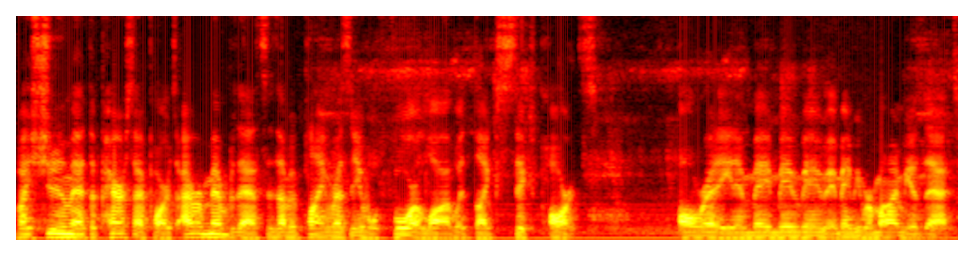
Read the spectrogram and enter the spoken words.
by shooting them at the parasite parts. I remember that since I've been playing Resident Evil 4 a lot with like six parts already, and it made, made, made, it made me remind me of that.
